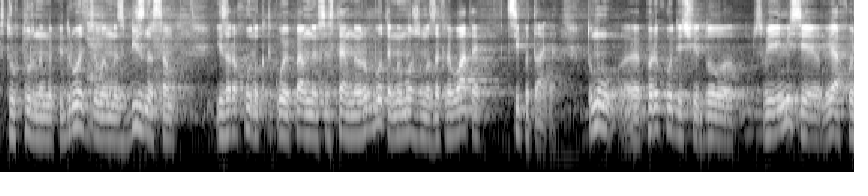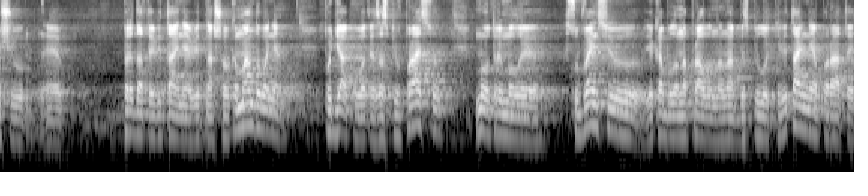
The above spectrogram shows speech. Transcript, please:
структурними підрозділами, з бізнесом. І за рахунок такої певної системної роботи ми можемо закривати ці питання. Тому, е, переходячи до своєї місії, я хочу е, передати вітання від нашого командування, подякувати за співпрацю. Ми отримали субвенцію, яка була направлена на безпілотні літальні апарати.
